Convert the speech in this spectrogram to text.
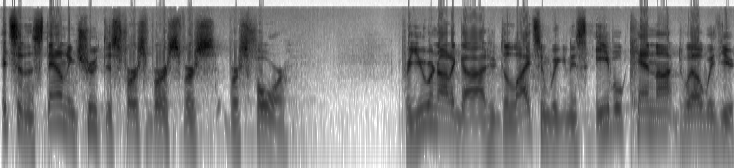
It's an astounding truth, this first verse, verse, verse 4. For you are not a God who delights in weakness. Evil cannot dwell with you.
